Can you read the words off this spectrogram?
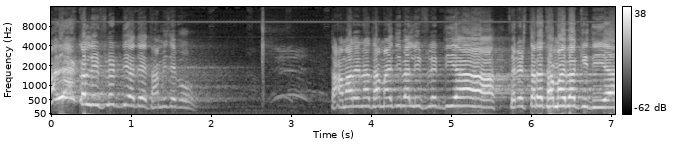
আরে একটা লিফলেট দিয়ে দে থামি যাব তা আমারে না থামাই দিবা লিফলেট দিয়া ফেরেস্তারে থামাইবা কি দিয়া?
